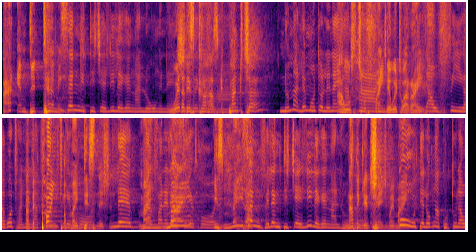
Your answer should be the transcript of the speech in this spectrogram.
I am determined. sengititshelile ke ngaloku Whether this car has a puncture, noma le moto lena I will still find a way to arrive ngitawufika kodwa le at the point of my destination. le My mind ngifike khona. is made up. sengivele ngititshelile ke ngaloku Nothing can change my mind. kude lokungagucula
